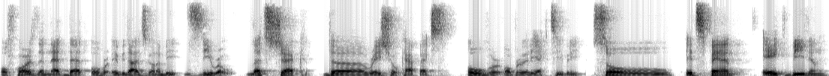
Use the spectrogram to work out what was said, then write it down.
of course, the net debt over EBITDA is going to be zero. Let's check the ratio capex over operating activity. So, it spent 8 billion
